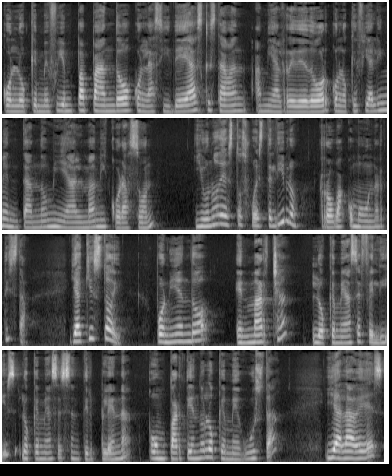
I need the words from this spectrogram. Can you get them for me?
con lo que me fui empapando, con las ideas que estaban a mi alrededor, con lo que fui alimentando mi alma, mi corazón. Y uno de estos fue este libro, Roba como un artista. Y aquí estoy, poniendo en marcha lo que me hace feliz, lo que me hace sentir plena, compartiendo lo que me gusta y a la vez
